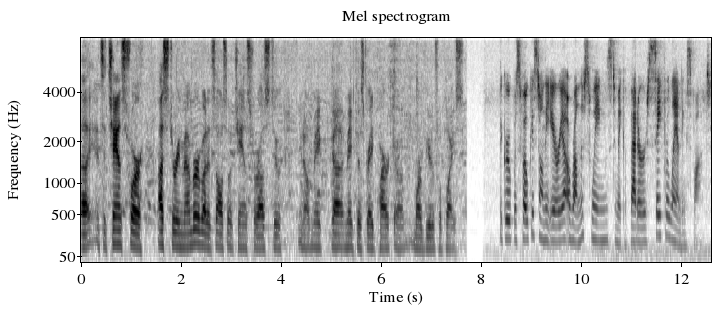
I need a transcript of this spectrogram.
Uh, it's a chance for us to remember, but it's also a chance for us to, you know, make uh, make this great park a more beautiful place. The group was focused on the area around the swings to make a better, safer landing spot.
